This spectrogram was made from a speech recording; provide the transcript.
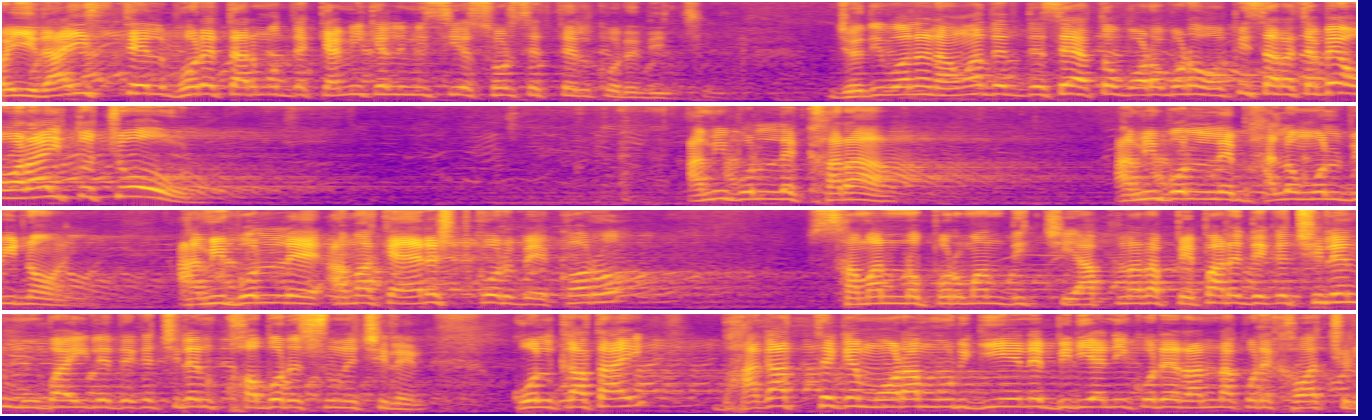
ওই রাইস তেল ভরে তার মধ্যে কেমিক্যাল মিশিয়ে সর্ষের তেল করে দিচ্ছে। যদি বলেন, আমাদের দেশে এত বড় বড় অফিসার আছে ওরাই তো চোর। আমি বললে খারাপ, আমি বললে ভালো মলবি নয়, আমি বললে আমাকে অ্যারেস্ট করবে। করো, সামান্য প্রমাণ দিচ্ছি। আপনারা পেপারে দেখেছিলেন, মোবাইলে দেখেছিলেন, খবরে শুনেছিলেন। কলকাতায় ভাগাত থেকে মরা মুরগি এনে বিরিয়ানি করে, রান্না করে খাওয়াচ্ছিল।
